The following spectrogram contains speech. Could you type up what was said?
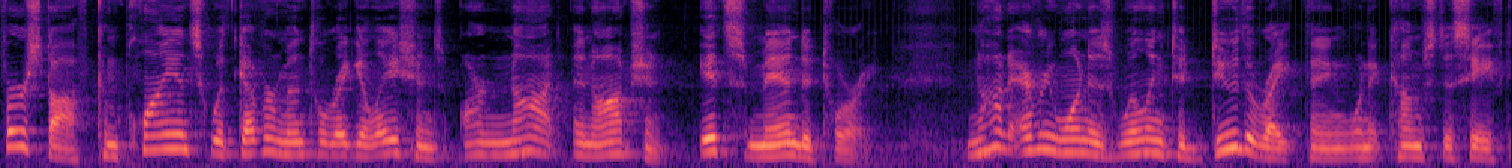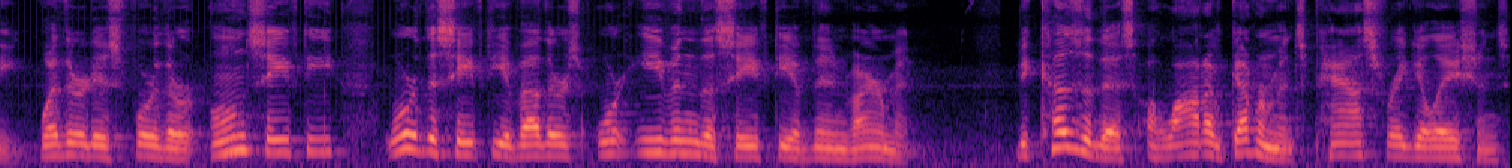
First off, compliance with governmental regulations are not an option. It's mandatory. Not everyone is willing to do the right thing when it comes to safety, whether it is for their own safety or the safety of others or even the safety of the environment. Because of this, a lot of governments pass regulations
